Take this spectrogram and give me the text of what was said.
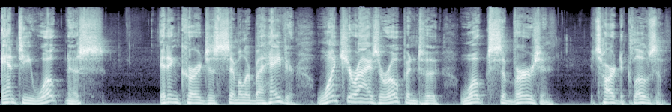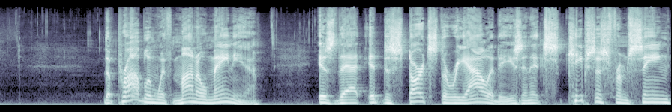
Anti wokeness, it encourages similar behavior. Once your eyes are open to woke subversion, it's hard to close them. The problem with monomania is that it distorts the realities and it keeps us from seeing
